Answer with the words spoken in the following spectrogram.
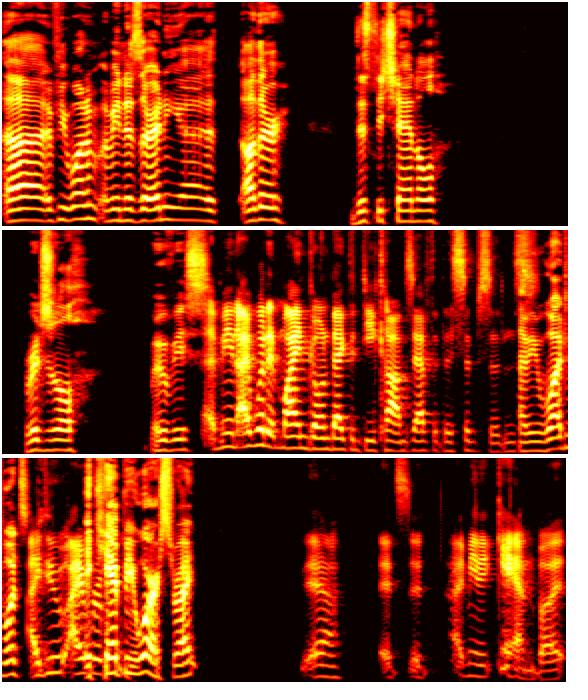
Uh, if you want to, I mean, is there any uh other Disney Channel original movies? I mean, I wouldn't mind going back to DComs after The Simpsons. I mean, what? What's? I do. I it rem- can't be worse, right? Yeah, it's. It, I mean, it can, but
